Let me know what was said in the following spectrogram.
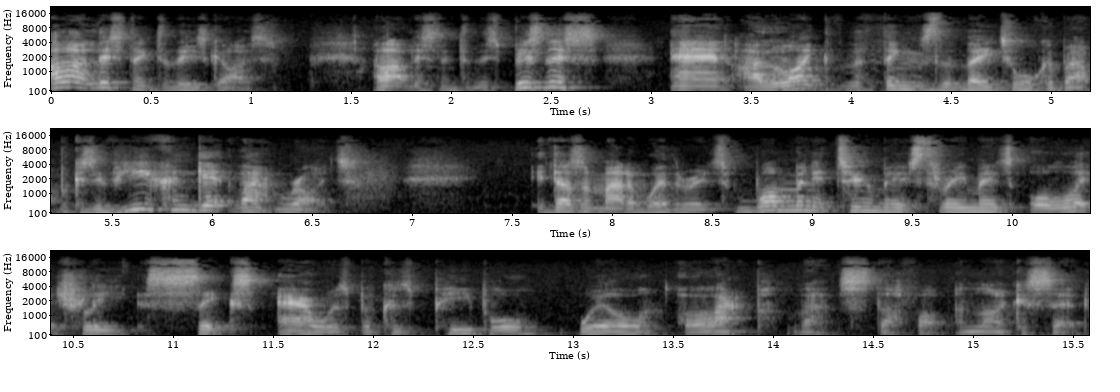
I like listening to these guys. I like listening to this business and I like the things that they talk about because if you can get that right, it doesn't matter whether it's one minute, two minutes, three minutes, or literally six hours because people will lap that stuff up. And like I said,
